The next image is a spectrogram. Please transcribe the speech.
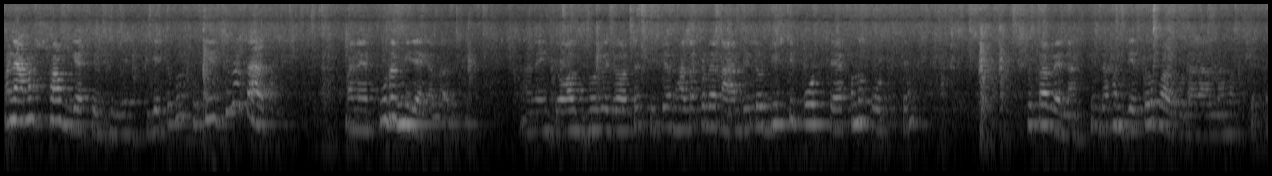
মানে আমার সব গেছে ভিজে, যেটুকু শুকিয়েছিল তার মানে পুরো ভিজে গেল আর কি। মানে জল ধরে জলটা শীতে ভালো করে না দিলেও বৃষ্টি পড়ছে এখনও পড়ছে, শুকাবে না, কিন্তু এখন যেতেও পারব না রান্নাঘর থেকে।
